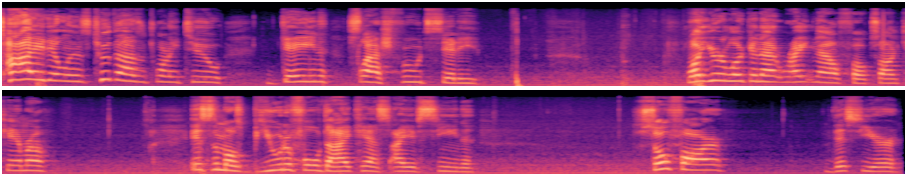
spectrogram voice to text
Ty Dillon's 2022 Gain slash Food City what you're looking at right now, folks, on camera, is the most beautiful diecast I have seen so far this year.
